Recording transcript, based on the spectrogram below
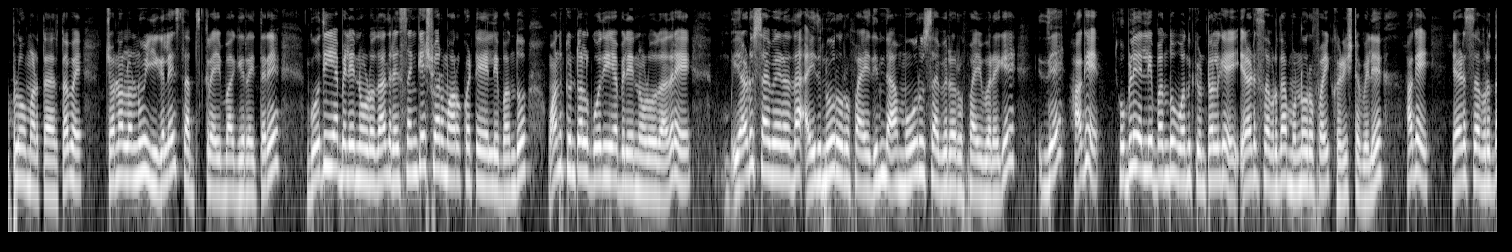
ಅಪ್ಲೋಡ್ ಮಾಡ್ತಾ ಇರ್ತವೆ. ಚಾನಲನ್ನು ಈಗಲೇ ಸಬ್ಸ್ಕ್ರೈಬ್ ಆಗಿ. ರೈತರೆ, ಗೋಧಿಯ ಬೆಲೆ ನೋಡೋದಾದರೆ ಸಂಕೇಶ್ವರ ಮಾರುಕಟ್ಟೆಯಲ್ಲಿ ಬಂದು, ಒಂದು ಕ್ವಿಂಟಲ್ ಗೋಧಿಯ ಬೆಲೆ ನೋಡೋದಾದರೆ ಎರಡು ಸಾವಿರದ ಐದು ನೂರು ರೂಪಾಯಿದಿಂದ ಮೂರು ಸಾವಿರ ರೂಪಾಯಿವರೆಗೆ ಇದೆ. ಹಾಗೆ ಹುಬ್ಬಳ್ಳಿಯಲ್ಲಿ ಬಂದು ಒಂದು ಕ್ವಿಂಟಲ್ಗೆ ಎರಡು ಸಾವಿರದ ಮುನ್ನೂರು ರೂಪಾಯಿ ಕನಿಷ್ಠ ಬೆಲೆ. ಹಾಗೆ, ಎರಡು ಸಾವಿರದ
